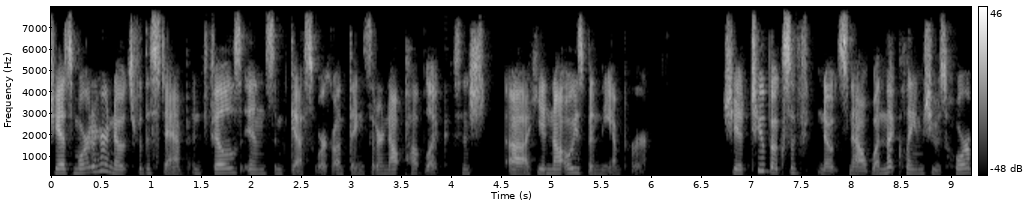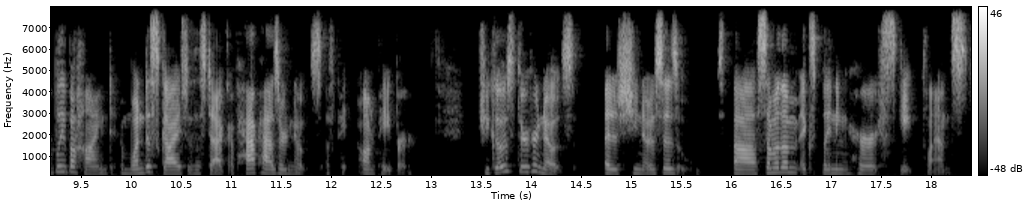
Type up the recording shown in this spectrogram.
She adds more to her notes for the stamp and fills in some guesswork on things that are not public, since uh, he had not always been the Emperor. She had two books of notes now, one that claims she was horribly behind, and one disguised as a stack of haphazard notes of on paper. She goes through her notes as she notices uh, some of them explaining her escape plans.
